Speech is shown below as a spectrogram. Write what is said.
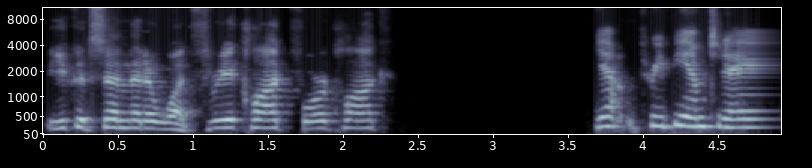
you could send that at what, three o'clock, four o'clock? Yeah, three PM today.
